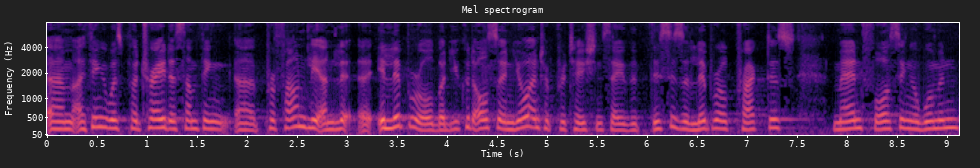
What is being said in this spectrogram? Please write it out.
um, I think it was portrayed as something uh, profoundly uh, illiberal, but you could also, in your interpretation, say that this is a liberal practice, man forcing a woman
